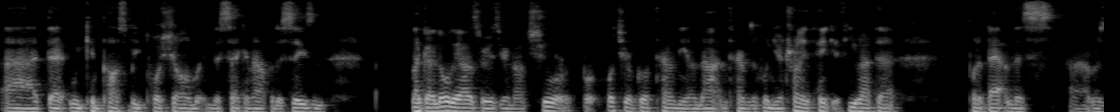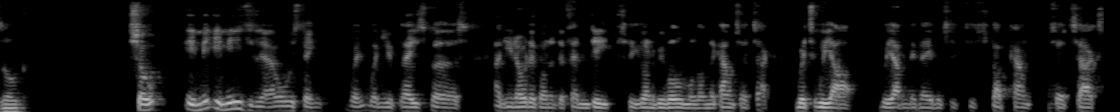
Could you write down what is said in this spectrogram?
uh, that we can possibly push on in the second half of the season? Like I know the answer is you're not sure, but what's your gut telling you on that in terms of when you're trying to think if you had to put a bet on this uh, result? So Im- immediately, I always think when, when you play Spurs and you know they're going to defend deep, so you're going to be vulnerable on the counter attack, which we are. We haven't been able to, to stop counter attacks.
